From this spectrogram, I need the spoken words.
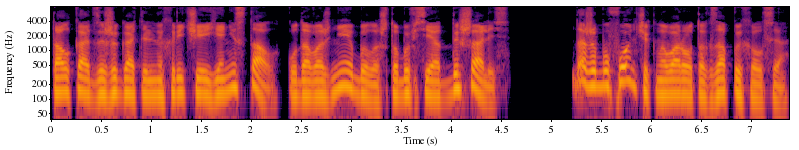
Толкать зажигательных речей я не стал, куда важнее было, чтобы все отдышались. Даже буфончик на воротах запыхался.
